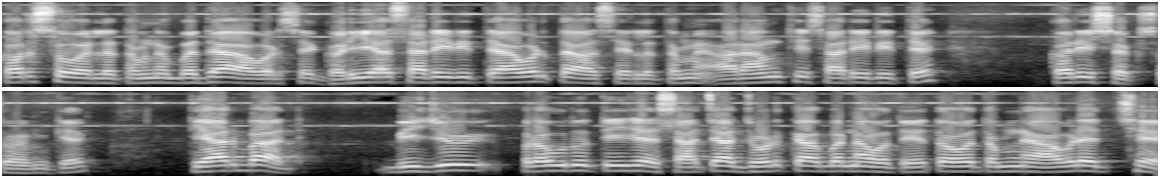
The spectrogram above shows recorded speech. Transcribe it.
કરશો એટલે તમને બધા આવડશે. ઘડિયા સારી રીતે આવડતા હશે એટલે તમે આરામથી સારી રીતે કરી શકશો એમ કે. ત્યારબાદ બીજી પ્રવૃત્તિ છે, સાચા જોડકા બનાવો. તો એ તો હવે તમને આવડે જ છે.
